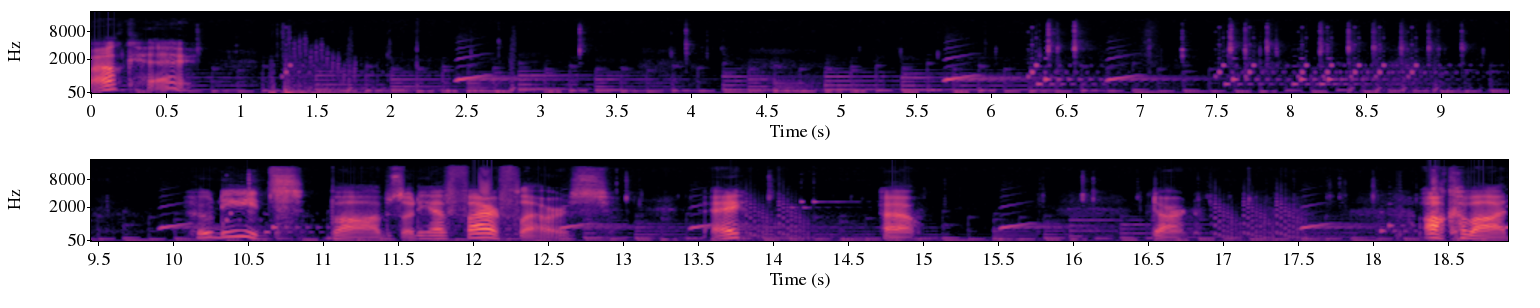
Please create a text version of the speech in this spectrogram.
Okay. Who needs bobs when you have fire flowers? Eh? Oh. Darn. Oh, come on.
